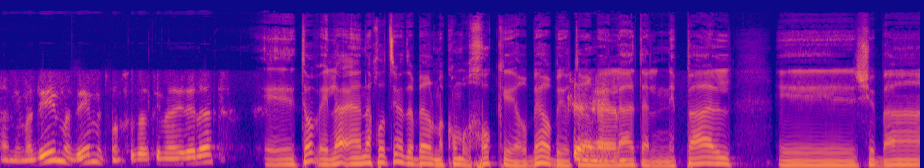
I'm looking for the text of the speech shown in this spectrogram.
אני מדהים, מדהים, אתמול חזרתי מהעיר אילת. טוב, אנחנו רוצים לדבר על מקום רחוק הרבה הרבה יותר כן. מאילת, על נפאל, שבה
